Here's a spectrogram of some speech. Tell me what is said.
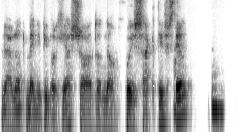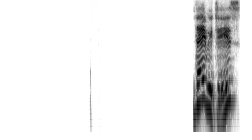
there are not many people here, so I don't know who is active still. David is.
